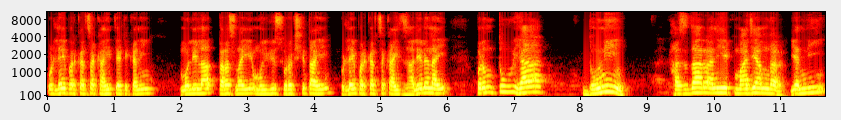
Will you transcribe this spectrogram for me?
कुठल्याही प्रकारचा काही त्या ठिकाणी मुलीला त्रास नाही मुलगी सुरक्षित आहे. कुठल्याही प्रकारचं काही झालेलं नाही. परंतु ह्या दोन्ही खासदार आणि एक माजी आमदार यांनी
